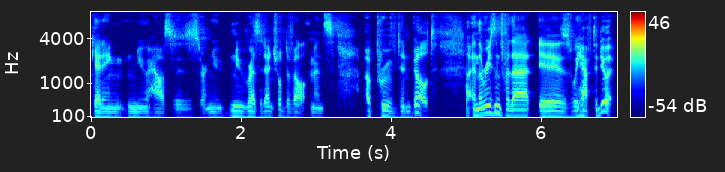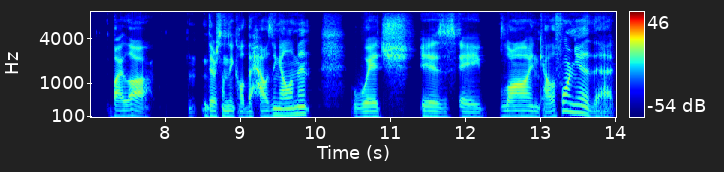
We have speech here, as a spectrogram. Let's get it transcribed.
getting new houses or new new residential developments approved and built. Uh, and the reason for that is we have to do it by law. There's something called the housing element, which is a law in California that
